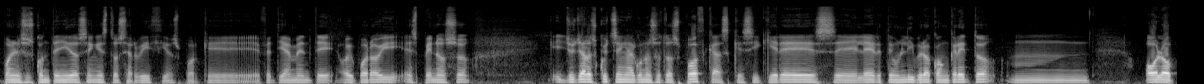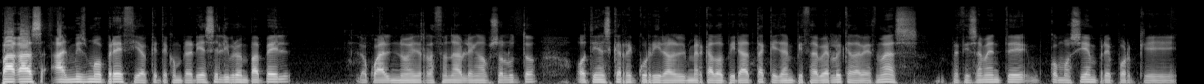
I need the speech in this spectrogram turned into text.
poner sus contenidos en estos servicios, porque efectivamente hoy por hoy es penoso y yo ya lo escuché en algunos otros podcasts, que si quieres eh, leerte un libro concreto, mmm, o lo pagas al mismo precio que te comprarías el libro en papel, lo cual no es razonable en absoluto, o tienes que recurrir al mercado pirata, que ya empieza a verlo y cada vez más. Precisamente, como siempre, porque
